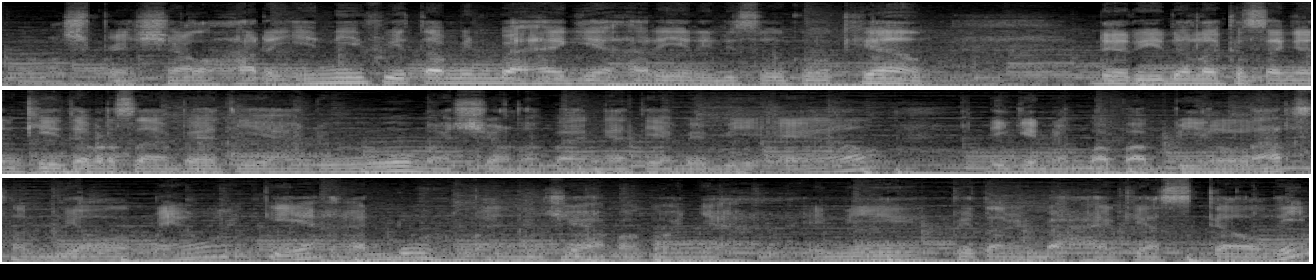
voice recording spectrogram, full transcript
momen spesial hari ini vitamin bahagia hari ini disuguhkan. Dari dalam kesayangan kita bersahabat ya aduh Masya Allah banget ya BBL digendong Bapak Bilar sambil mewek ya. Aduh manja pokoknya. Ini vitamin bahagia sekali.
